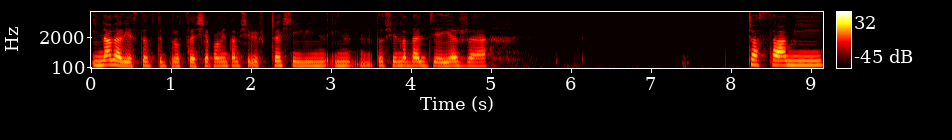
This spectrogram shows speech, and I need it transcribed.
i nadal jestem w tym procesie. Pamiętam siebie wcześniej i, i to się nadal dzieje, że czasami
